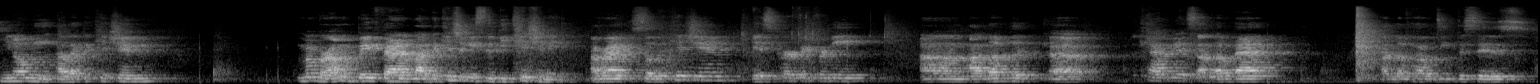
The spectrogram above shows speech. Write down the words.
you know me. I like the kitchen. Remember, I'm a big fan of like the kitchen needs to be kitcheny. All right, so the kitchen is perfect for me. Um, I love the uh, cabinets. I love that. I love how deep this is.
